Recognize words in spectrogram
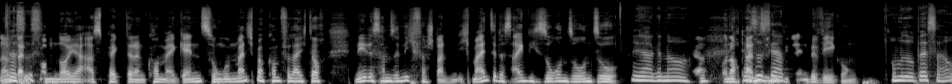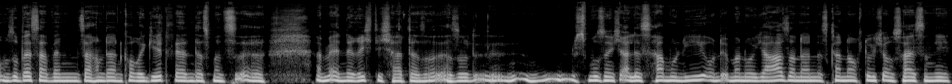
Ne? Dann kommen neue Aspekte, dann kommen Ergänzungen und manchmal kommt vielleicht auch, nee, das haben sie nicht verstanden. Ich meinte das eigentlich so und so und so. Ja, genau. Ja? Und auch das dann sind ja wir wieder in Bewegung. Umso besser, umso besser, wenn Sachen dann korrigiert werden, dass man es äh, am Ende richtig hat. Also, also äh, es muss nicht alles Harmonie und immer nur Ja, sondern es kann auch durchaus heißen, nee,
